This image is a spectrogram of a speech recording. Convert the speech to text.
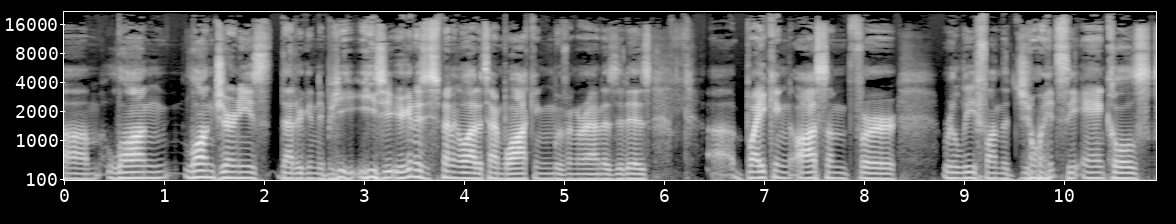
Um, long, long journeys that are going to be easy. You're going to be spending a lot of time walking, moving around as it is. Uh, biking, awesome for relief on the joints, the ankles,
